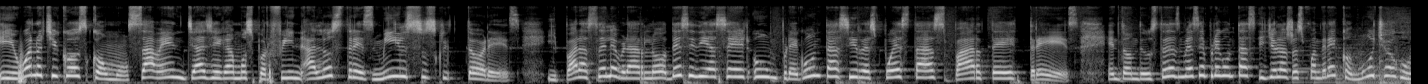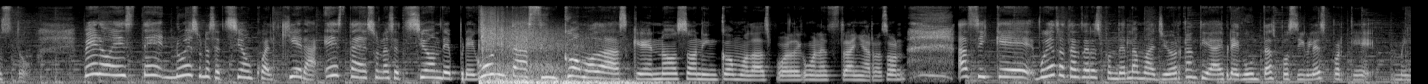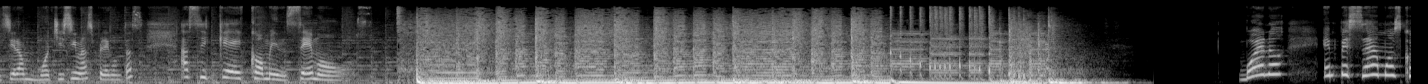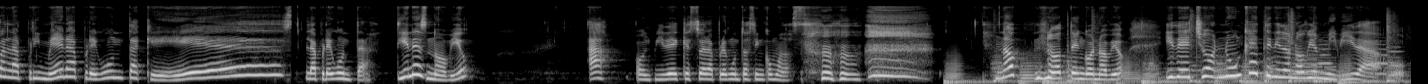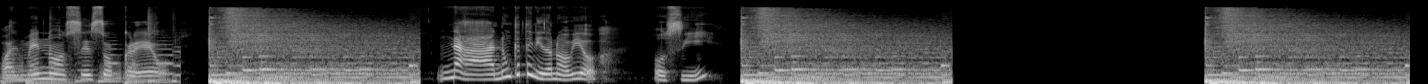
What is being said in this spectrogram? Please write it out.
Y bueno chicos, como saben, ya llegamos por fin a los 3000 suscriptores. Y para celebrarlo, decidí hacer un preguntas y respuestas parte 3, en donde ustedes me hacen preguntas y yo las responderé con mucho gusto. Pero este no es una sección cualquiera, esta es una sección de preguntas incómodas que no son incómodas por alguna extraña razón. Así que voy a tratar de responder la mayor cantidad de preguntas posibles porque me hicieron muchísimas preguntas. Así que comencemos. Bueno, empezamos con la primera pregunta que es... La pregunta, ¿tienes novio? Ah, olvidé que esto era preguntas incómodas. no, no tengo novio. Y de hecho, nunca he tenido novio en mi vida, o al menos eso creo. Nah, nunca he tenido novio. ¿O sí?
